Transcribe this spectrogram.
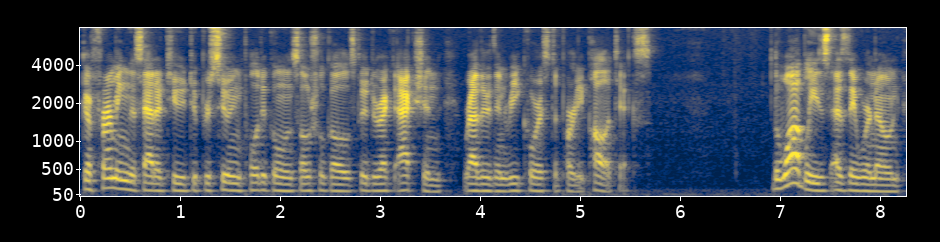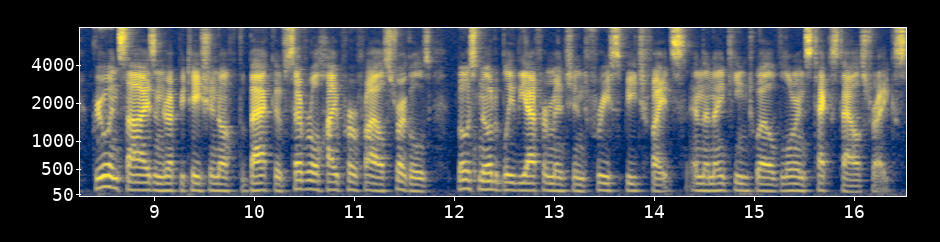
confirming this attitude to pursuing political and social goals through direct action rather than recourse to party politics. The Wobblies, as they were known, grew in size and reputation off the back of several high profile struggles, most notably the aforementioned free speech fights and the 1912 Lawrence textile strikes,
